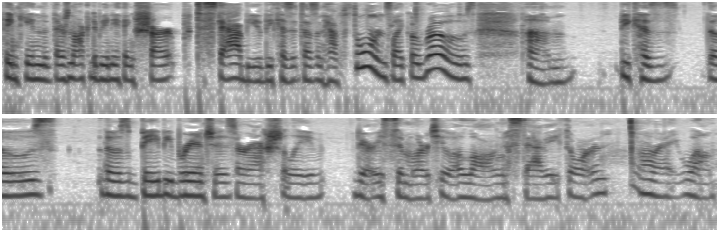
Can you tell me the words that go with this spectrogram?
thinking that there's not going to be anything sharp to stab you because it doesn't have thorns like a rose. Um, because those those baby branches are actually very similar to a long stabby thorn. All right, well,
